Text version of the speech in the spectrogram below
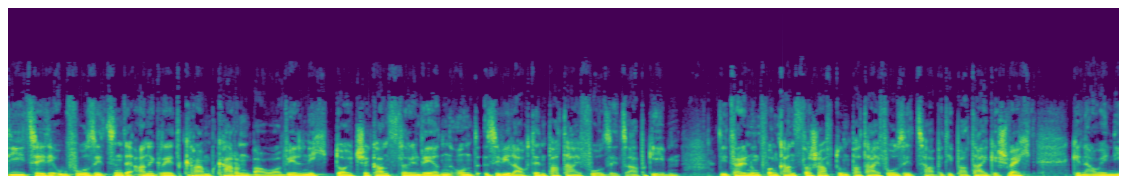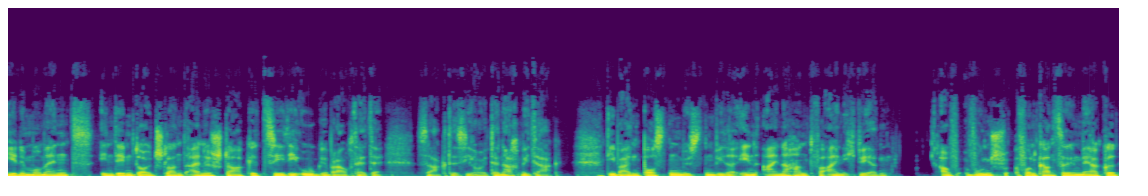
Die CDU-Vorsitzende Annegret Kramp-Karrenbauer will nicht deutsche Kanzlerin werden und sie will auch den Parteivorsitz abgeben. Die Trennung von Kanzlerschaft und Parteivorsitz habe die Partei geschwächt, genau in jenem Moment, in dem Deutschland eine starke CDU gebraucht hätte, sagte sie heute Nachmittag. Die beiden Posten müssten wieder in einer Hand vereinigt werden. Auf Wunsch von Kanzlerin Merkel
